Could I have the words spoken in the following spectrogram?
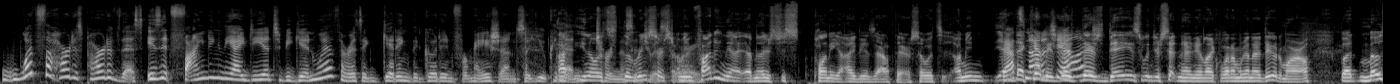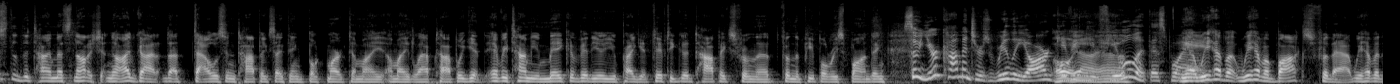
What's the hardest part of this? Is it finding the idea to begin with, or is it getting the good information so you can then uh, you know, turn it's this the research. I mean, finding the. I mean, there's just plenty of ideas out there. So it's. I mean, that's that not can a be. There's, there's, days when you're sitting there and you're like, "What am I going to do tomorrow?" But most of the time, that's not a. Sh- no, I've got a thousand topics I think bookmarked on my on my laptop. We get every time you make a video, you probably get 50 good topics from the from the people responding. So your commenters really are oh, giving oh, yeah, you yeah. fuel at this point. Yeah, we have a we have a box for that. We have a,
